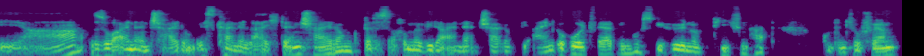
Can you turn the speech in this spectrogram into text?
ja, so eine Entscheidung ist keine leichte Entscheidung. Das ist auch immer wieder eine Entscheidung, die eingeholt werden muss, die Höhen und Tiefen hat. Und insofern,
